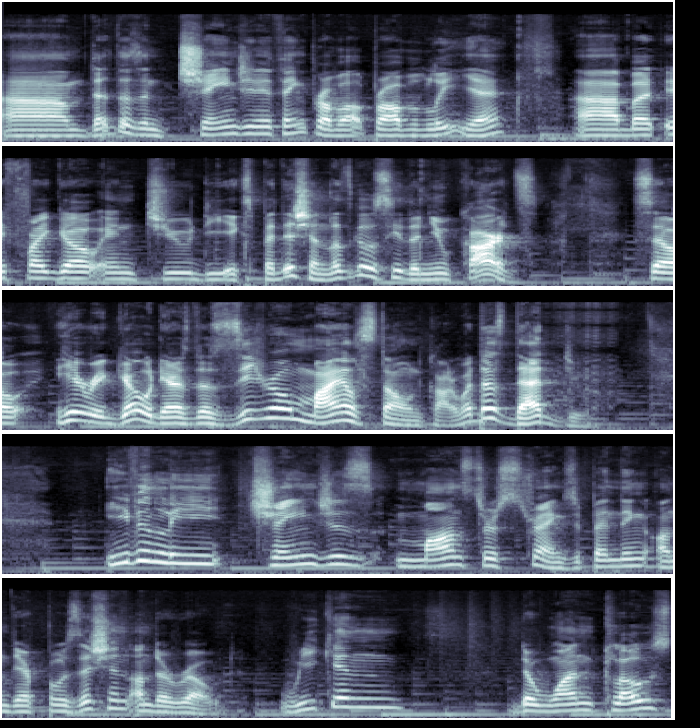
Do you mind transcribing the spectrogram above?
Um, that doesn't change anything, prob probably, yeah. Uh, but if I go into the expedition, let's go see the new cards. So here we go. There's the zero milestone card. What does that do? Evenly changes monster strengths depending on their position on the road. Weaken the one close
